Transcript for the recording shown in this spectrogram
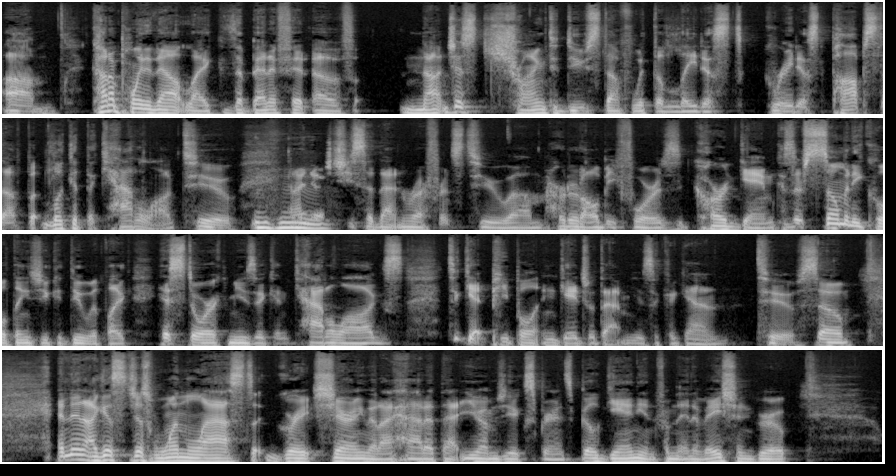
um, kind of pointed out like the benefit of not just trying to do stuff with the latest greatest pop stuff but look at the catalog too mm-hmm. and i know mm-hmm. she said that in reference to um, heard it all before is card game because there's so many cool things you could do with like historic music and catalogs to get people engaged with that music again too. So, and then I guess just one last great sharing that I had at that UMG experience, Bill Gagnon from the Innovation Group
